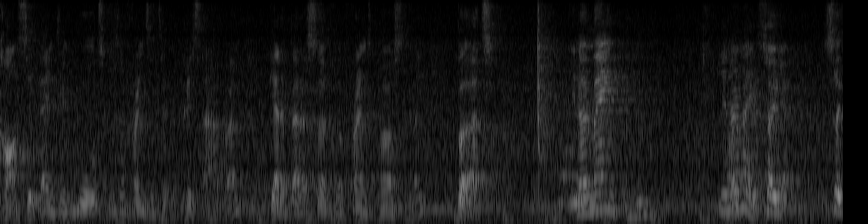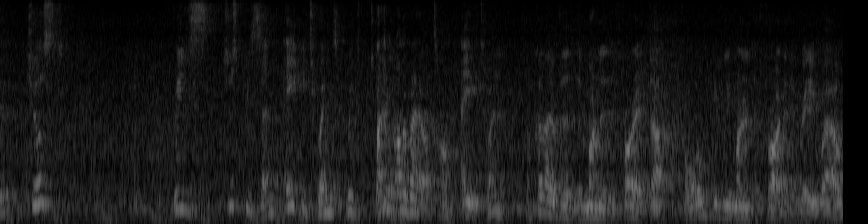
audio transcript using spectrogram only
can't sit there and drink water because their friends will take the piss out of them. Get a better circle of friends personally, but you know what I mean. Mm-hmm. You know what I mean. So Yeah. so just be just be sent 80-20. We bang on about the time. 80-20. I've gone over the Monday to Friday diet before. People eat Monday to Friday really well.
